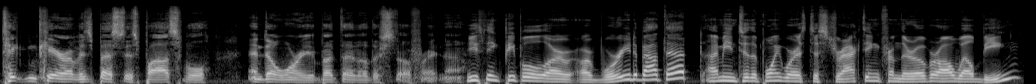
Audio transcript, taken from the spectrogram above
taken care of as best as possible, and don't worry about that other stuff right now. You think people are, are worried about that? I mean, to the point where it's distracting from their overall well being?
